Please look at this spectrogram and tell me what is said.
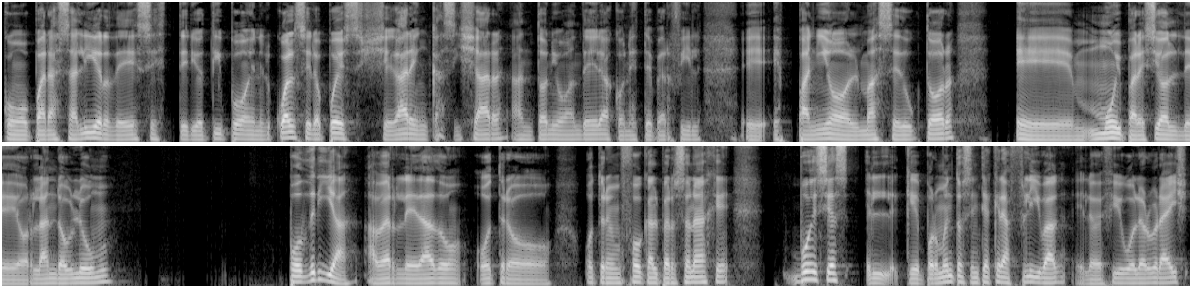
como para salir de ese estereotipo en el cual se lo puede llegar a encasillar a Antonio Banderas con este perfil eh, español más seductor, eh, muy parecido al de Orlando Bloom. Podría haberle dado otro, otro enfoque al personaje. Vos decías que por momentos sentías que era Fleabag, eh, lo de Phoebe Waller-Bridge.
